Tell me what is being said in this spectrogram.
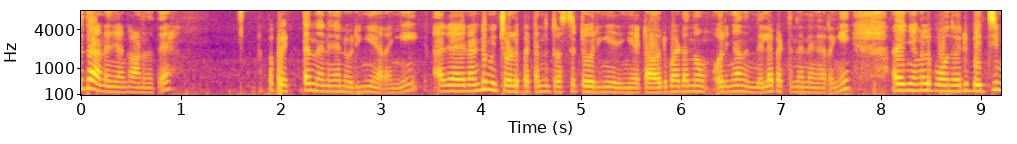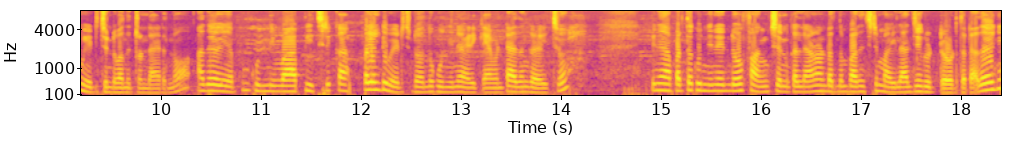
ഇതാണ് ഞാൻ കാണുന്നത്. അപ്പോൾ പെട്ടെന്ന് തന്നെ ഞാൻ ഒരുങ്ങി ഇറങ്ങി. രണ്ട് മിനിറ്റുള്ളിൽ പെട്ടെന്ന് ഡ്രസ്സ് ഇട്ട് ഒരുങ്ങി ഇറങ്ങി കേട്ടോ. ഒരുപാടൊന്നും ഒരുങ്ങാൻ നിന്നില്ല പെട്ടെന്ന് തന്നെ ഇറങ്ങി. അത് ഞങ്ങൾ പോകുന്ന ഒരു ബെജ്ജി മേടിച്ചുകൊണ്ട് വന്നിട്ടുണ്ടായിരുന്നു. അത് കഴിഞ്ഞപ്പം കുഞ്ഞ് വാപ്പി ഇച്ചിരി കപ്പലണ്ടി മേടിച്ചുകൊണ്ട് വന്നു കുഞ്ഞിനെ കഴിക്കാൻ വേണ്ടി അതും കഴിച്ചു. പിന്നെ അപ്പുറത്തെ കുഞ്ഞിന്റെ എന്തോ ഫംഗ്ഷൻ കല്യാണം ഉണ്ടെന്നും പറഞ്ഞിട്ട് മൈലാഞ്ചി കിട്ടുകൊടുത്തിട്ട് അത് കഴിഞ്ഞ്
